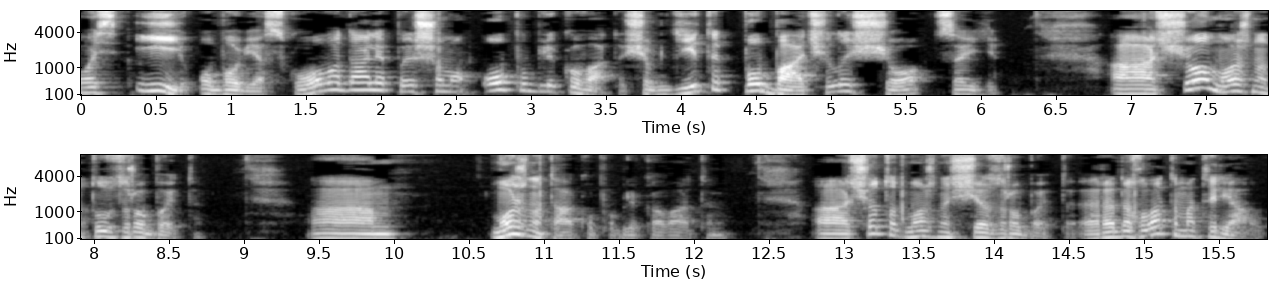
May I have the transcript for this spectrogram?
Ось і обов'язково далі пишемо опублікувати, щоб діти побачили, що це є. А що можна тут зробити? А, можна так опублікувати. А, що тут можна ще зробити? Редагувати матеріал.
